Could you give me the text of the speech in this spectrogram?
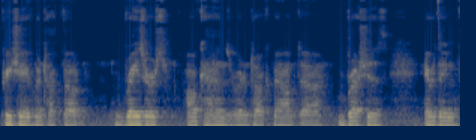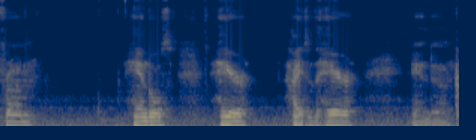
pre-shave, we're gonna talk about razors, all kinds. We're gonna talk about uh, brushes, everything from handles, hair, height of the hair, and uh,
